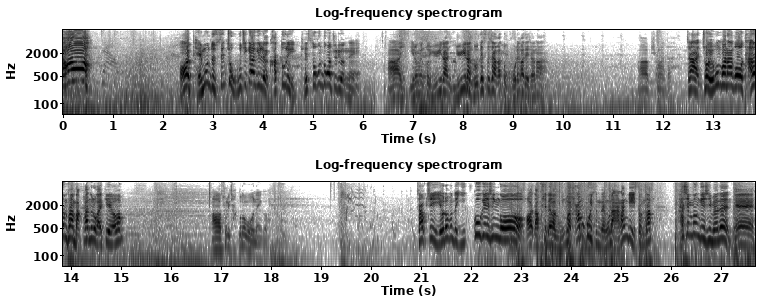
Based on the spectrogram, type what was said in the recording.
아! 아 벨몬드 센처 오지게 하길래 갔더니 개 썩은 동안 줄이었네. 아 이러면 또 유일한 유일한 노데스자가 또 고래가 되잖아. 아 피곤하다. 자 저 요번 판 하고 다음 판 막판으로 갈게요. 아 술이 자꾸 넘어오네 이거. 자 혹시 여러분들 잊고 계신 거 아 나 혹시 내가 뭔가 까먹고 있었네 오늘 안 한 게 있었나? 하신 분 계시면은 예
